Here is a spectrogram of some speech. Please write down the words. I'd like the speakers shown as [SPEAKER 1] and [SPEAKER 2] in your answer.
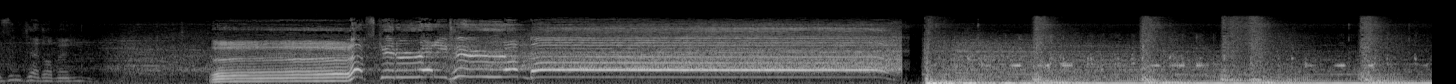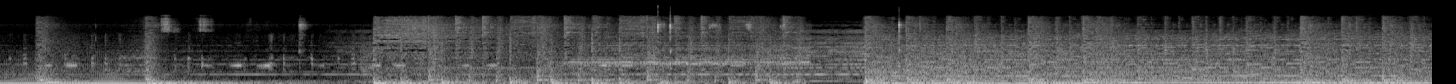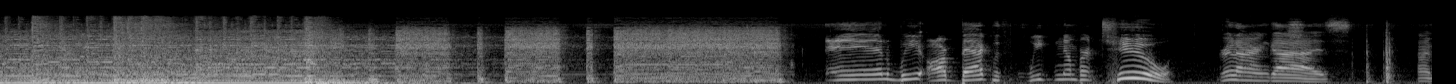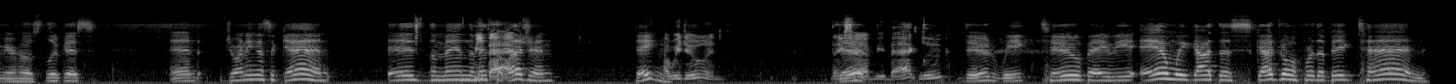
[SPEAKER 1] Ladies and gentlemen, uh, let's get ready to
[SPEAKER 2] And we are back with week number two, Gridiron Guys. I'm your host, Lucas. And joining us again is the man, the
[SPEAKER 3] We
[SPEAKER 2] myth,
[SPEAKER 3] back.
[SPEAKER 2] the legend, Dayton.
[SPEAKER 3] How we doing? Thanks
[SPEAKER 2] Good.
[SPEAKER 3] for having me back, Luke.
[SPEAKER 2] Dude, week two, baby. And we got the schedule for the Big Ten.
